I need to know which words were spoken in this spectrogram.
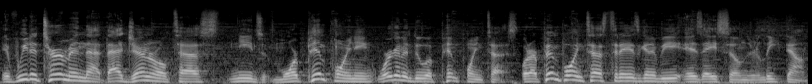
If we determine that that general test needs more pinpointing, we're gonna do a pinpoint test. What our pinpoint test today is gonna be is a cylinder leak down.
